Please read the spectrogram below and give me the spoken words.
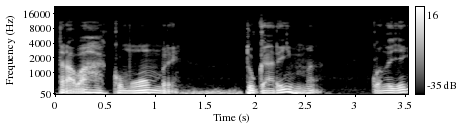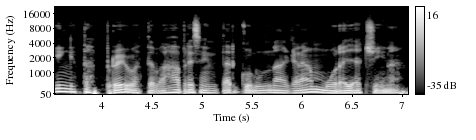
trabajas como hombre, tu carisma, cuando lleguen estas pruebas te vas a presentar con una gran muralla china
